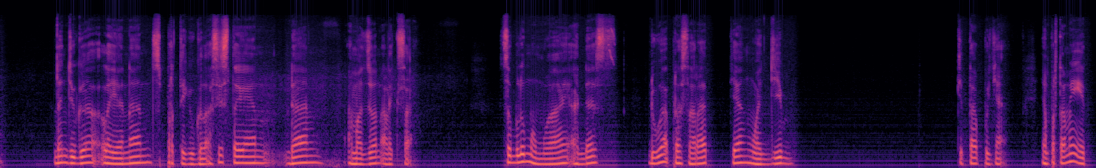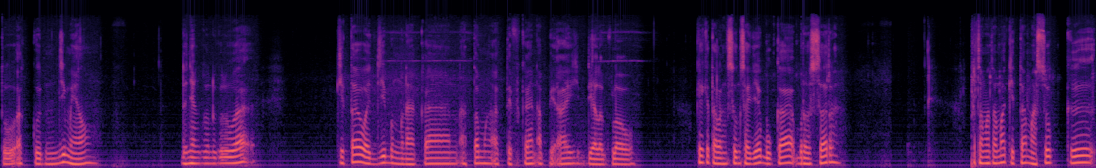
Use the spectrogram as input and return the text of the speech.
dan juga layanan seperti Google Assistant dan Amazon Alexa. Sebelum memulai, ada dua prasyarat yang wajib kita punya. Yang pertama itu akun Gmail dan yang kedua kita wajib menggunakan atau mengaktifkan API Dialogflow. Oke, kita langsung saja buka browser. Pertama-tama kita masuk ke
